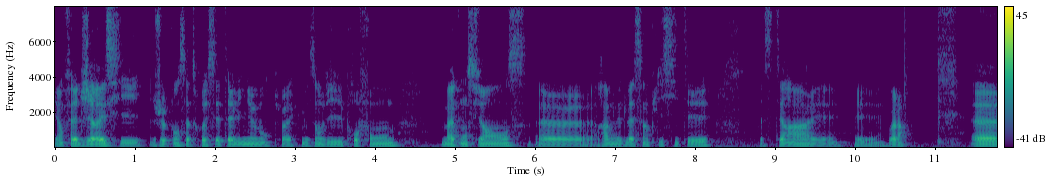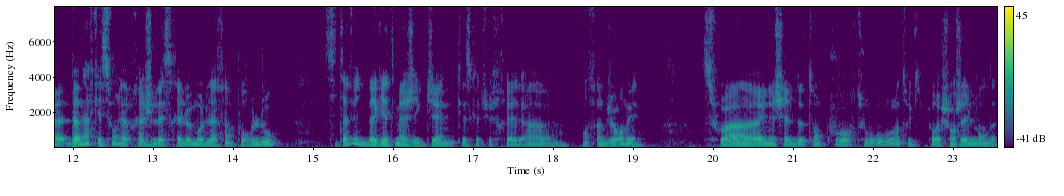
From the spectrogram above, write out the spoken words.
Et en fait, j'ai réussi, je pense, à trouver cet alignement, tu vois, avec mes envies profondes, ma conscience, euh, ramener de la simplicité, etc. Et, voilà. Euh, dernière question, et après je laisserai le mot de la fin pour Lou. Si tu avais une baguette magique, Jane, qu'est-ce que tu ferais là, euh, en fin de journée? Soit à une échelle de temps courte ou un truc qui pourrait changer le monde.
